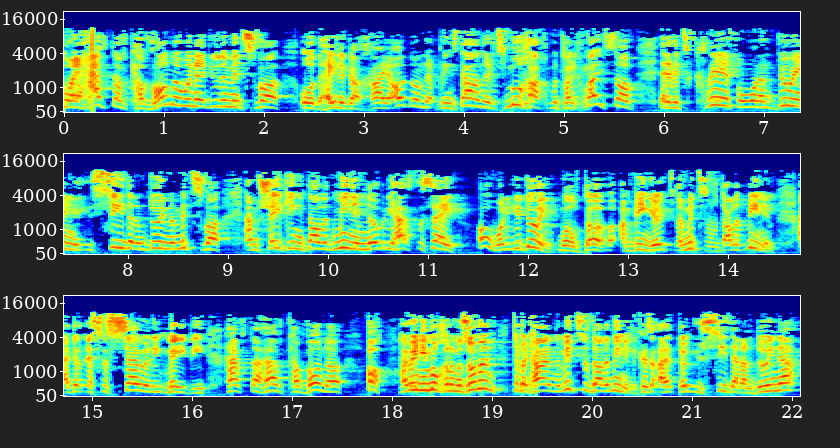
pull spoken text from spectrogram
Do I have to have kavana when I do the mitzvah? Or the Heilige Chayei Adam that brings down that if it's muchach metoich myself, that if it's clear for what I'm doing, that you see that I'm doing the mitzvah, I'm shaking dalit minim, nobody has to say, oh, what are you doing? Well, duh, I'm being yoked to the mitzvah of dalit minim. I don't necessarily, maybe, have to have kavana, oh, harini muchach mazumen, to in the mitzvah of dalit minim, because I, don't you see that I'm doing that?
